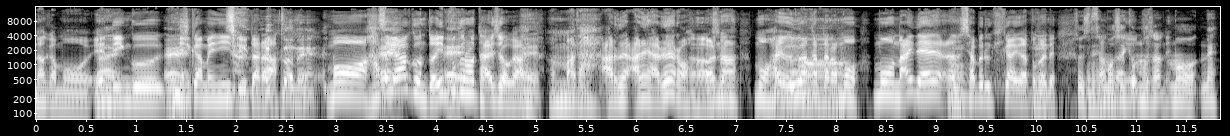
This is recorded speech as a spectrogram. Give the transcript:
なんかもうエンディングはい短めにって言ったら、え えそうね。もう長谷川君と一服の大将が、えまだあれあれあるやろ。あれなもうはよ言わんかったらもうもうないで喋る機会がとかで、そうですね。もうせもうね。もうね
